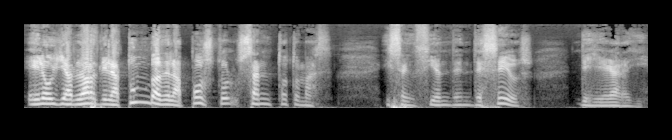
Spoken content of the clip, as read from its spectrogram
Él oye hablar de la tumba del apóstol Santo Tomás y se encienden deseos de llegar allí.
